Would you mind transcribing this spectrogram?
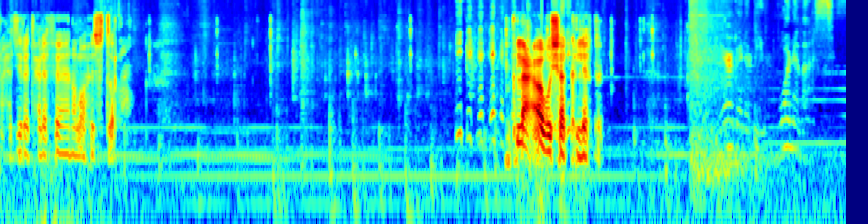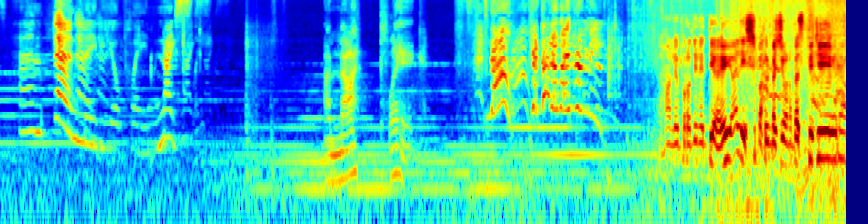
راح جريت على فين؟ الله يستر. لا أبو شكلك. Nicely. I'm not playing. No! Get that away from me! ها اللي برودين اديها هي اللي يشبه المجنونة بس تجينا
